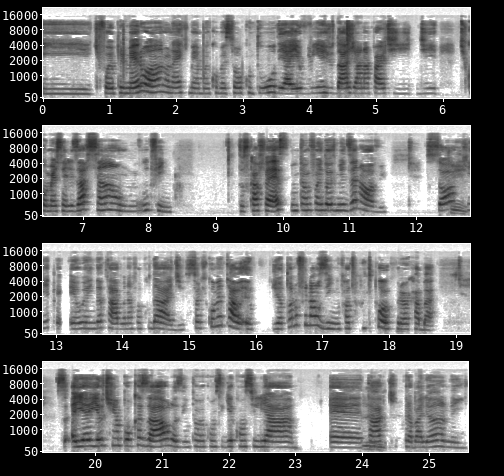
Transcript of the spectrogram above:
E que foi o primeiro ano, né, que minha mãe começou com tudo, e aí eu vim ajudar já na parte de, de, de comercialização, enfim, dos cafés. Então foi em 2019. Só Sim. que eu ainda estava na faculdade. Só que como eu tava, eu já tô no finalzinho, falta muito pouco para eu acabar. E aí eu tinha poucas aulas, então eu conseguia conciliar é, tá aqui trabalhando e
